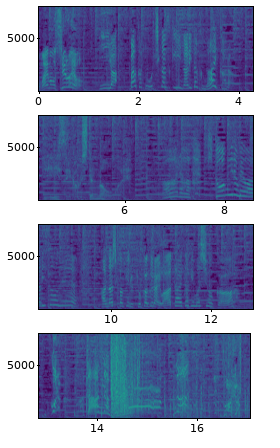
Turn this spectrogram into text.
お前も教えろよ。いやバカとお近づきになりたくないから。いい性格してんなお前。あら人を見る目はありそうね。話しかける許可ぐらいは与えてあげましょうか。こらまたあんたなバカ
